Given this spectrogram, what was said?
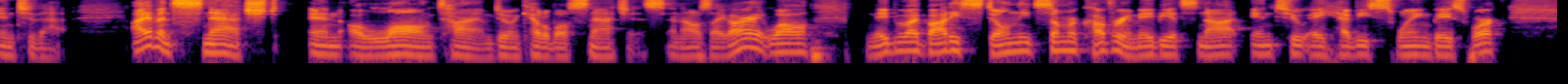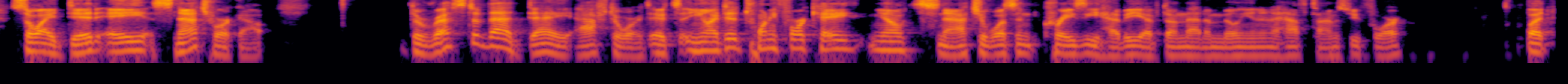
into that. I haven't snatched in a long time doing kettlebell snatches. And I was like, all right, well, maybe my body still needs some recovery. Maybe it's not into a heavy swing based work. So I did a snatch workout. The rest of that day afterwards, it's, you know, I did 24K, you know, snatch. It wasn't crazy heavy. I've done that a million and a half times before. But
